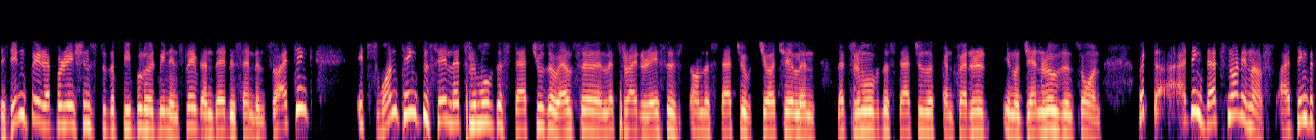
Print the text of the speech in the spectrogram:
They didn't pay reparations to the people who had been enslaved and their descendants. So I think it's one thing to say, let's remove the statues of Elsa and let's write racist on the statue of Churchill and let's remove the statues of Confederate, you know, generals and so on. But uh, I think that's not enough. I think the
